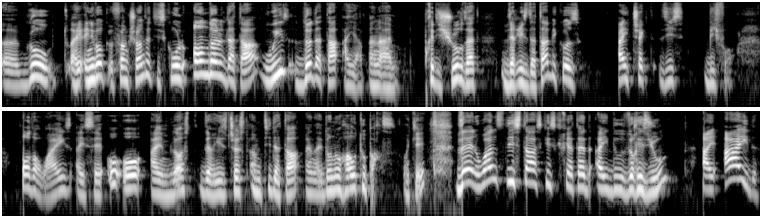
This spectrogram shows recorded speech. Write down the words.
uh, go, to, I invoke a function that is called handle data with the data I have. And I'm pretty sure that there is data because I checked this before. Otherwise, I say, oh, oh, I'm lost. There is just empty data and I don't know how to parse. Okay. Then once this task is created, I do the resume. I hide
